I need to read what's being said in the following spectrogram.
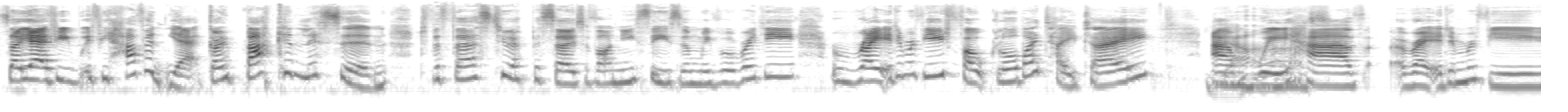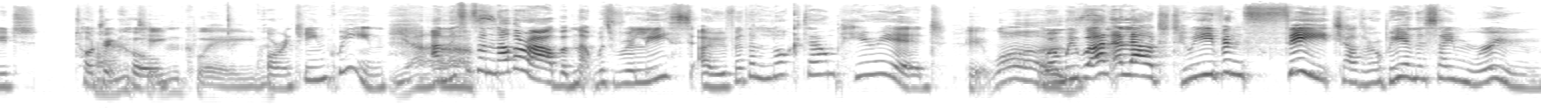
So yeah, if you if you haven't yet, go back and listen to the first two episodes of our new season. We've already rated and reviewed Folklore by Tay Tay, and we have rated and reviewed Todrick Hall. Quarantine Queen. Quarantine Queen. And this is another album that was released over the lockdown period It was. when we weren't allowed to even see each other or be in the same room.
